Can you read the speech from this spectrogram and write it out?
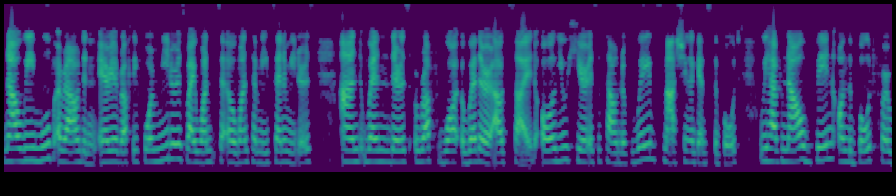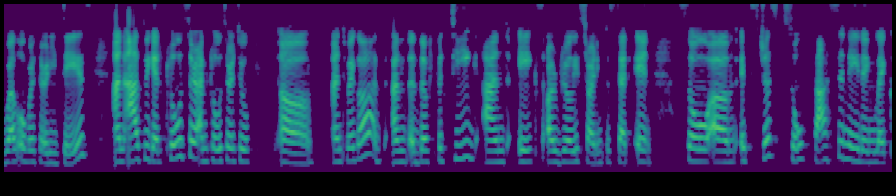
Now we move around in an area roughly 4 meters by one, uh, 170 centimeters. And when there's rough weather outside, all you hear is the sound of waves smashing against the boat. We have now been on the boat for well over 30 days. And as we get closer and closer to uh, Antigua, and the fatigue and aches are really starting to set in. So um, it's just so fascinating, like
